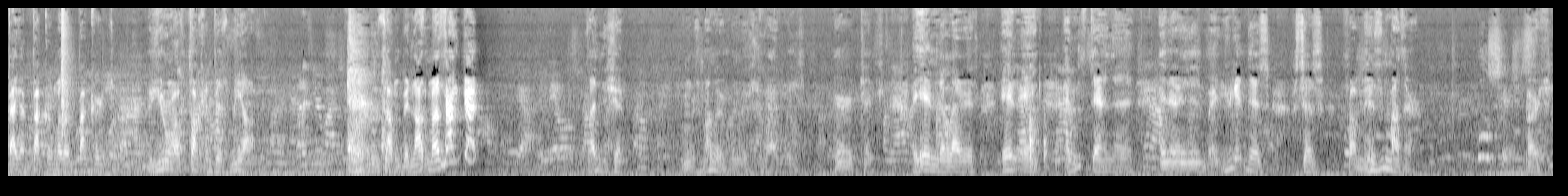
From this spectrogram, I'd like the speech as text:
faggot fucker motherfuckers. Because you don't want to fucking piss me off. What is your watch? You haven't been lost motherfucker. That's the shit. From his mother, from his family's heritage. In the letters, in ink, and the standard, and then his bed. You get this, it says, from his mother. Bullshit. Person.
